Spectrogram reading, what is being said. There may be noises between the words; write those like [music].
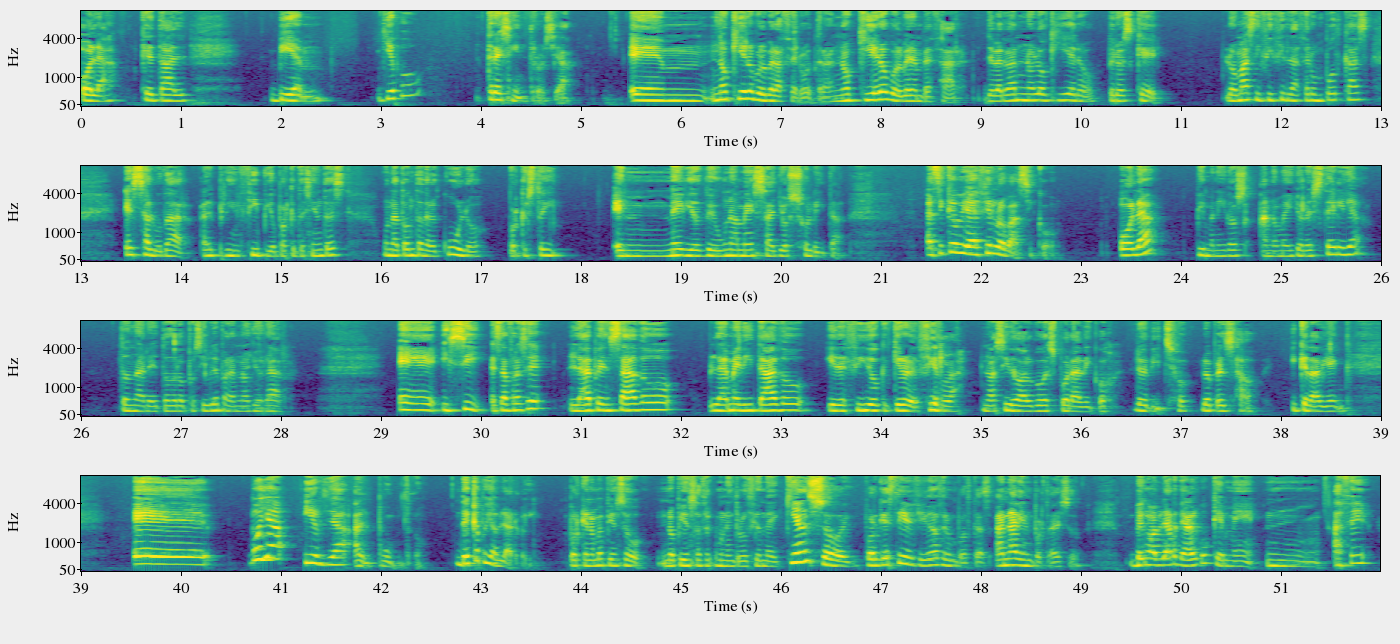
Hola, ¿qué tal? Bien, llevo tres intros ya. Em, no quiero volver a hacer otra, no quiero volver a empezar. De verdad no lo quiero, pero es que lo más difícil de hacer un podcast es saludar al principio, porque te sientes una tonta del culo, porque estoy en medio de una mesa yo solita. Así que voy a decir lo básico. Hola, bienvenidos a No me llores Celia, donde haré todo lo posible para no llorar. Eh, y sí, esa frase la he pensado, la he meditado y decidido que quiero decirla. No ha sido algo esporádico, lo he dicho, lo he pensado y queda bien. Eh, voy a ir ya al punto. ¿De qué voy a hablar hoy? Porque no me pienso, no pienso hacer como una introducción de quién soy, porque estoy decidido a hacer un podcast. A nadie importa eso. Vengo a hablar de algo que me mm, hace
